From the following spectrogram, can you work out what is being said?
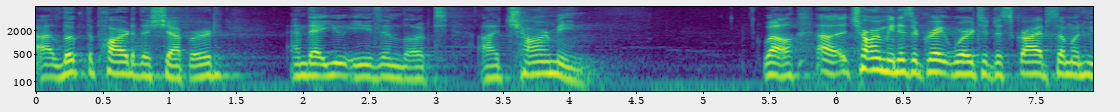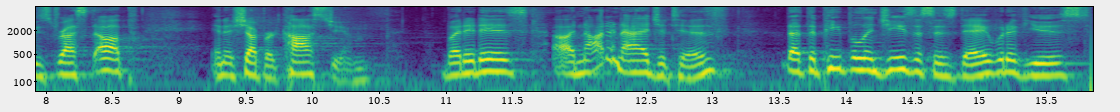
uh, looked the part of the shepherd and that you even looked uh, charming. Well, uh, charming is a great word to describe someone who's dressed up in a shepherd costume but it is uh, not an adjective that the people in Jesus' day would have used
